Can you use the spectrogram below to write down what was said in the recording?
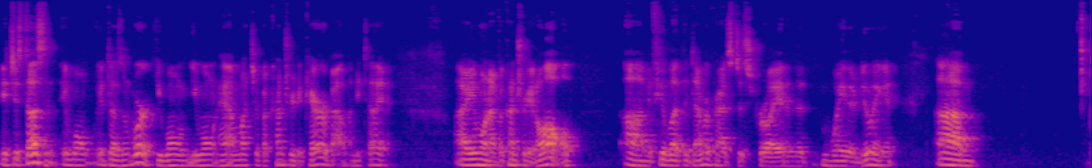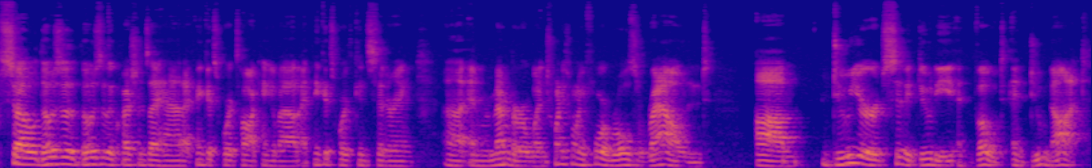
it just doesn't. It won't. It doesn't work. You won't. You won't have much of a country to care about. Let me tell you. Uh, you won't have a country at all um, if you let the Democrats destroy it in the way they're doing it. Um, so those are those are the questions I had. I think it's worth talking about. I think it's worth considering. Uh, and remember, when 2024 rolls around, um, do your civic duty and vote, and do not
